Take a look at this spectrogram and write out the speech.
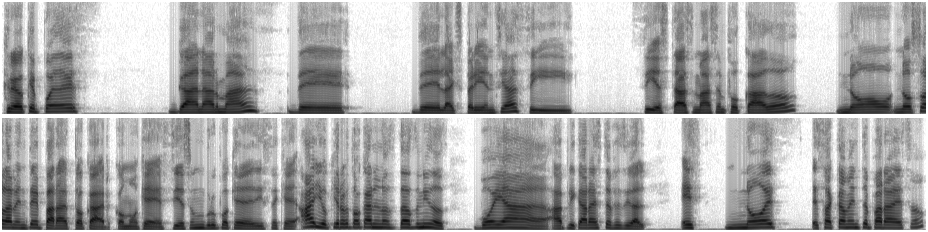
creo que puedes ganar más de, de la experiencia si, si estás más enfocado no, no solamente para tocar, como que si es un grupo que dice que, ah, yo quiero tocar en los Estados Unidos, voy a aplicar a este festival. Es, no es exactamente para eso.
